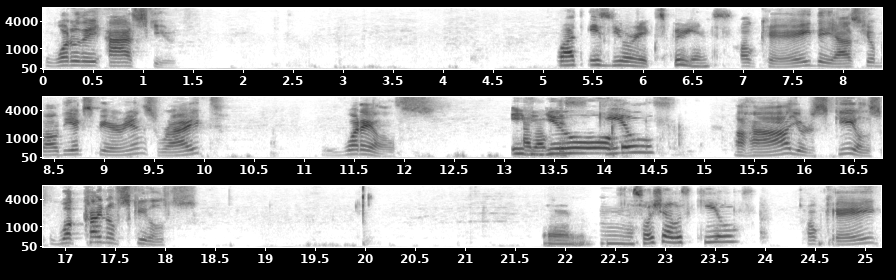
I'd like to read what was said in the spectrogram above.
What do they ask you? what is your experience? Okay, they ask you about the experience, right? What else? if About you the skills? Uh-huh, your skills. What kind of skills? And Mm, social skills? Okay.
